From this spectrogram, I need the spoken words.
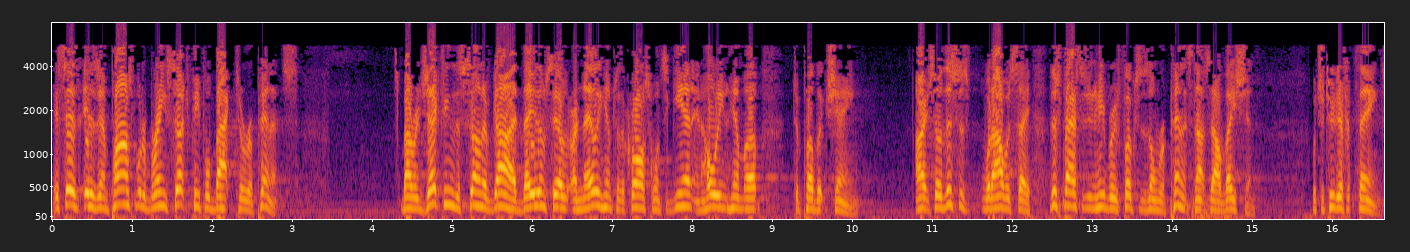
It says it is impossible to bring such people back to repentance. By rejecting the Son of God, they themselves are nailing Him to the cross once again and holding Him up to public shame. Alright, so this is what I would say. This passage in Hebrews focuses on repentance, not salvation, which are two different things.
